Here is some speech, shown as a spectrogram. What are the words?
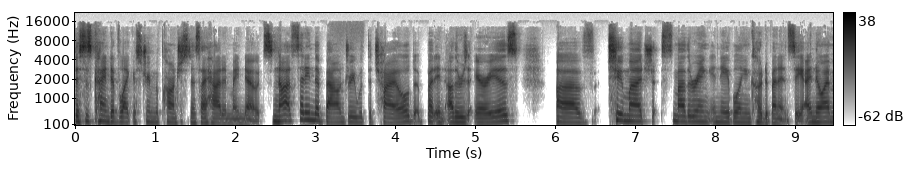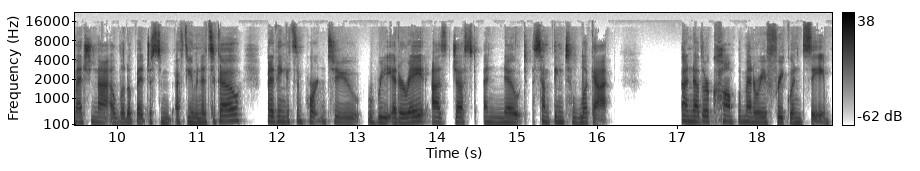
This is kind of like a stream of consciousness I had in my notes. Not setting the boundary with the child, but in others' areas of too much smothering, enabling, and codependency. I know I mentioned that a little bit just a few minutes ago, but I think it's important to reiterate as just a note, something to look at. Another complementary frequency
